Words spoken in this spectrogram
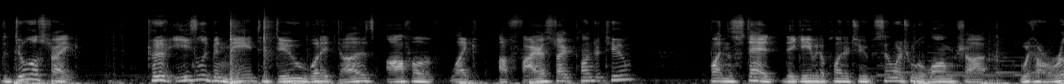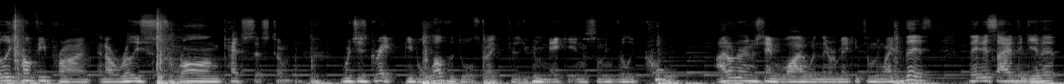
the dual strike could have easily been made to do what it does off of like a fire strike plunger tube, but instead they gave it a plunger tube similar to a long shot with a really comfy prime and a really strong catch system, which is great. People love the dual strike because you can make it into something really cool. I don't understand why when they were making something like this, they decided to give it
